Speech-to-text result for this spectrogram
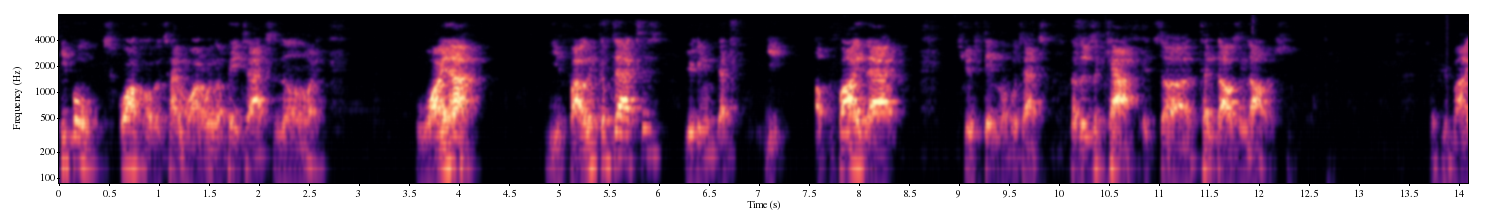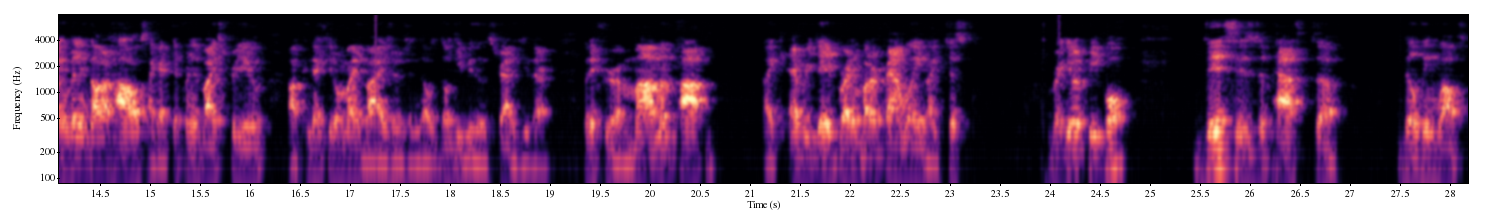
People squawk all the time, why don't I pay taxes in Illinois? Why not? You file income taxes, you're gonna you apply that your state and local tax. Now there's a cap. It's uh, ten thousand dollars. So if you're buying a million dollar house, I got different advice for you. I'll connect you to my advisors, and they'll they'll give you the strategy there. But if you're a mom and pop, like everyday bread and butter family, like just regular people, this is the path to building wealth.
